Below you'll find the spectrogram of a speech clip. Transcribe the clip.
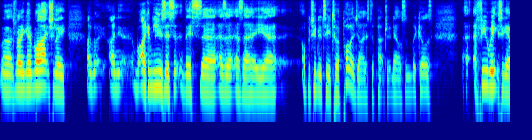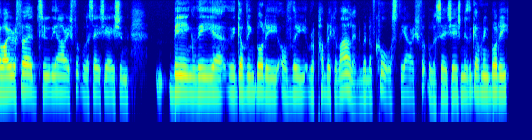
Well, that's very good. Well, actually, I've got, I, I can use this this uh, as a as a uh, opportunity to apologise to Patrick Nelson because a few weeks ago I referred to the Irish Football Association being the uh, the governing body of the Republic of Ireland, when of course the Irish Football Association is the governing body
